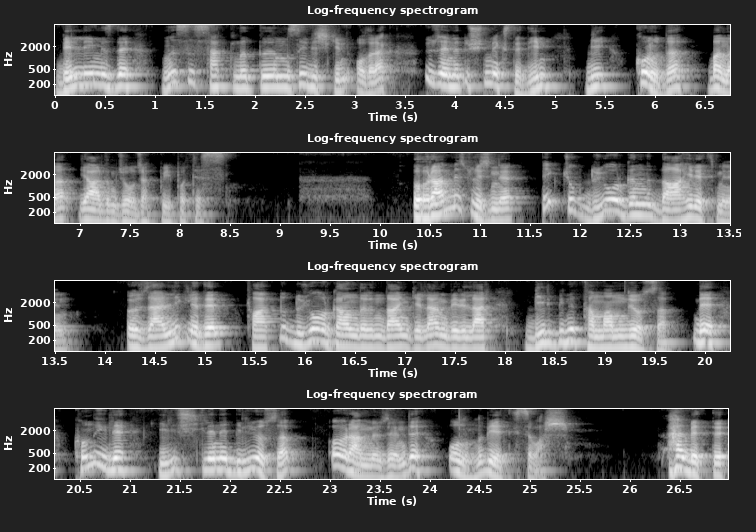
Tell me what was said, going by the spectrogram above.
belleğimizde nasıl sakladığımıza ilişkin olarak üzerine düşünmek istediğim bir konuda bana yardımcı olacak bu hipotez. Öğrenme sürecine pek çok duyu organını dahil etmenin, özellikle de farklı duyu organlarından gelen veriler birbirini tamamlıyorsa ve konu ile ilişkilenebiliyorsa öğrenme üzerinde olumlu bir etkisi var. Elbette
